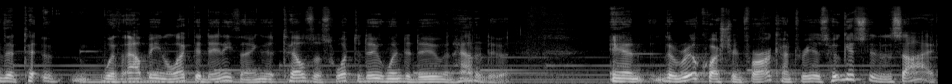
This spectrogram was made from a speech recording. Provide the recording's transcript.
that, without being elected to anything, that tells us what to do, when to do, and how to do it. And the real question for our country is who gets to decide?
